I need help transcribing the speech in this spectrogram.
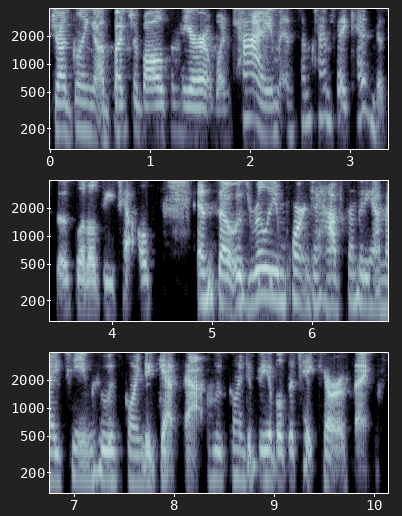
juggling a bunch of balls in the air at one time. And sometimes I can miss those little details. And so it was really important to have somebody on my team who is going to get that, who's going to be able to take care of things.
